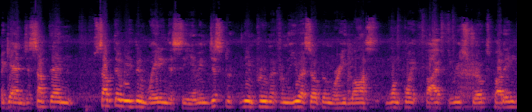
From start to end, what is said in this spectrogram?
Again, just something something we've been waiting to see. I mean, just the improvement from the U.S. Open where he lost 1.53 strokes putting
